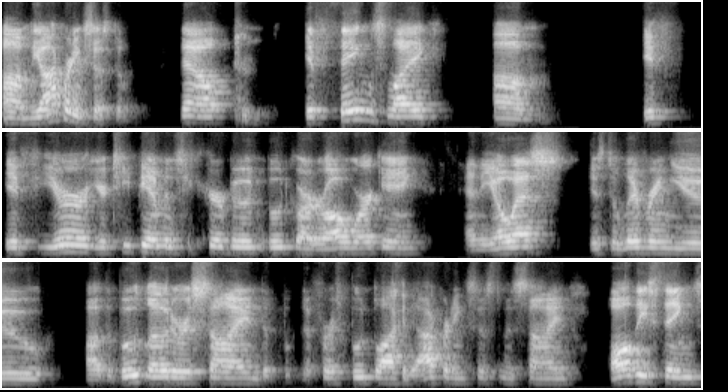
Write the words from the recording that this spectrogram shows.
Um, the operating system. Now, if things like um, if if your your TPM and Secure Boot and BootGuard are all working, and the OS is delivering you uh, the bootloader is signed, the, the first boot block of the operating system is signed, all these things.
